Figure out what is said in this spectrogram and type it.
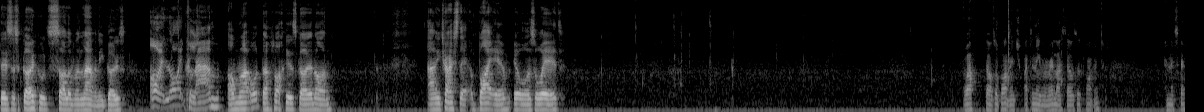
there's this guy called solomon lamb and he goes i like lamb i'm like what the fuck is going on and he tries to bite him. It was weird. Wow, that was advantage. I didn't even realise there was an advantage in this game.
